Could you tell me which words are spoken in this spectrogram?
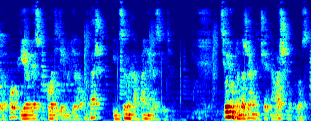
Прокоп, я являюсь руководителем отдела продаж инвестиционной компании «Развитие». Сегодня мы продолжаем отвечать на ваши вопросы.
